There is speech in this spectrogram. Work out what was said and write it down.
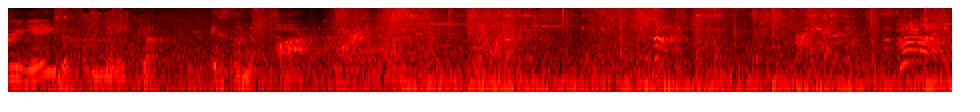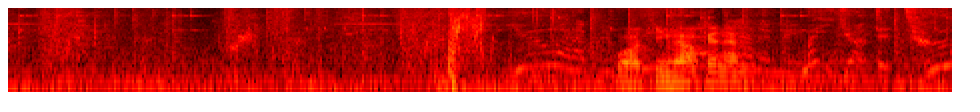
Creative makeup is an art. You have กลัวจริงแล้วแค่นั้น enemy. ไม่อยากจะเชื่อ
